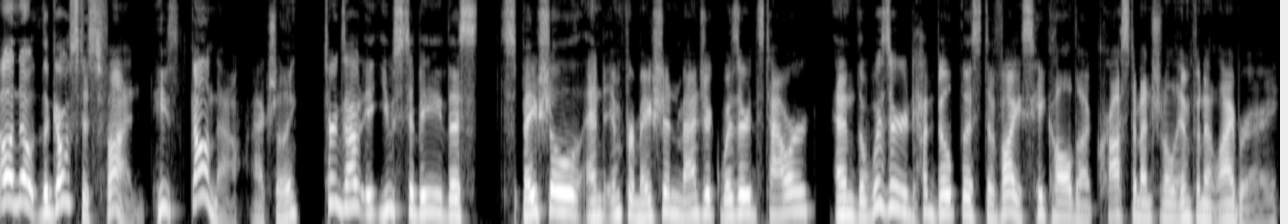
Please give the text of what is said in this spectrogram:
Oh no, the ghost is fine. He's gone now, actually. Turns out it used to be this spatial and information magic wizard's tower, and the wizard had built this device he called a cross dimensional infinite library.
